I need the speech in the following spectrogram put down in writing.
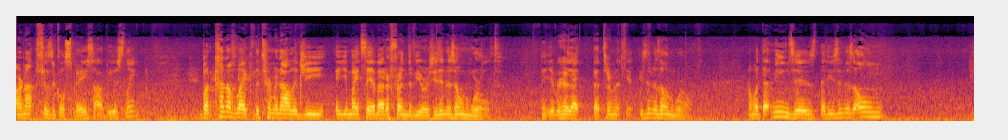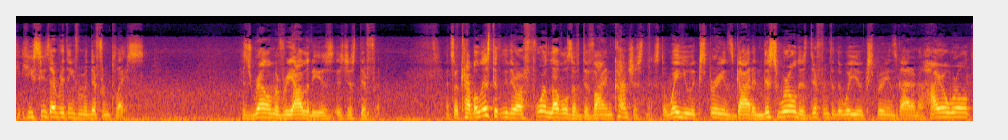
are not physical space, obviously, but kind of like the terminology that you might say about a friend of yours. He's in his own world. You ever hear that, that term? He's in his own world. And what that means is that he's in his own, he, sees everything from a different place. His realm of reality is, is just different. And so, Kabbalistically, there are four levels of divine consciousness. The way you experience God in this world is different to the way you experience God in a higher world,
